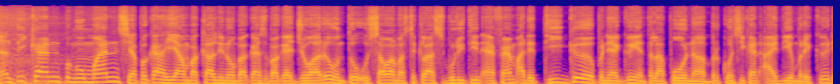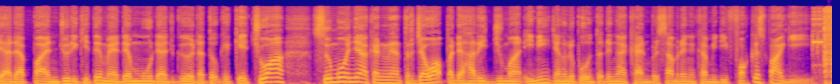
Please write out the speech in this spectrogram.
Nantikan pengumuman siapakah yang bakal dinobatkan sebagai juara untuk usahawan masterclass Bulletin FM. Ada tiga peniaga yang telah pun uh, berkongsikan idea mereka di hadapan juri kita Madam Mu dan juga Datuk KK Chua. Semuanya akan terjawab pada hari Jumaat ini. Jangan lupa untuk dengarkan bersama dengan kami di Fokus Pagi.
